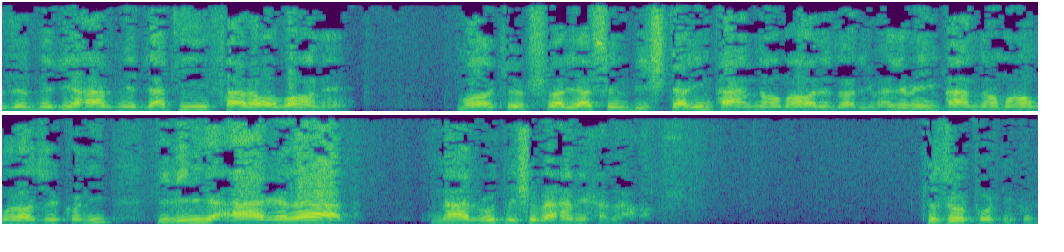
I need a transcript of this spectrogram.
زندگی هر ملتی فراوانه. ما کشوری هستیم بیشترین پهنامه ها رو داریم. اگه به این پهنامه ها مراجعه کنید می‌بینید اغلب مربوط بشه به همین خله ها که زور پر می‌کنه.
